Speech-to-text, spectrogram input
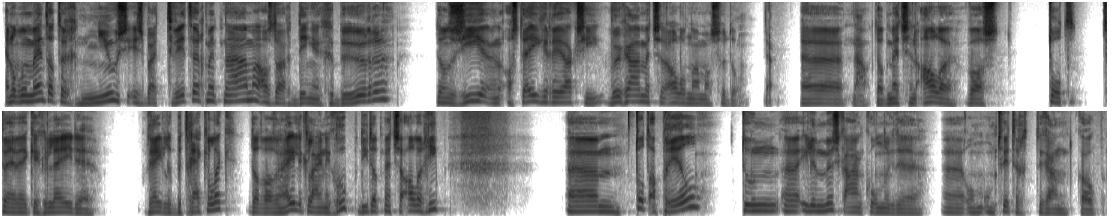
en op het moment dat er nieuws is bij Twitter met name, als daar dingen gebeuren, dan zie je een, als tegenreactie, we gaan met z'n allen naar Mastodon. Ja. Eh, nou, dat met z'n allen was tot twee weken geleden redelijk betrekkelijk. Dat was een hele kleine groep die dat met z'n allen riep. Ehm, tot april, toen eh, Elon Musk aankondigde eh, om, om Twitter te gaan kopen.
